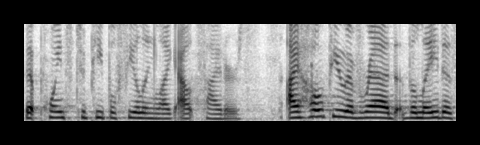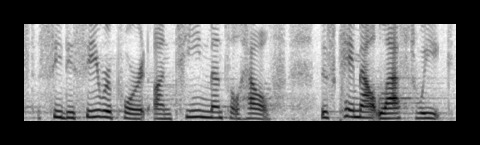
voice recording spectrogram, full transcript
that points to people feeling like outsiders. I hope you have read the latest CDC report on teen mental health. This came out last week,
